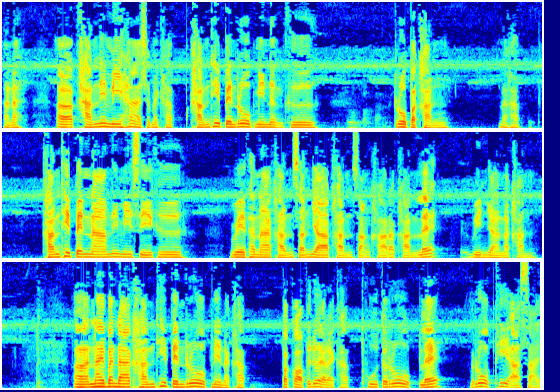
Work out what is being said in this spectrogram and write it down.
อ่านะขันนี่มีห้าใช่ไหมครับ ขันที่เป็นรูปมีหนึ่งคือรูปประขันนะครับ ขันที่เป็นนามนี่มีสี่คือ เวทนาขันสัญญาขันสังขารขันและวิญญาณขันในบรรดาขันที่เป็นรูปเนี่ยนะครับ ประกอบไปด้วยอะไรครับ ภูตรูปและรูปที่อาศัย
